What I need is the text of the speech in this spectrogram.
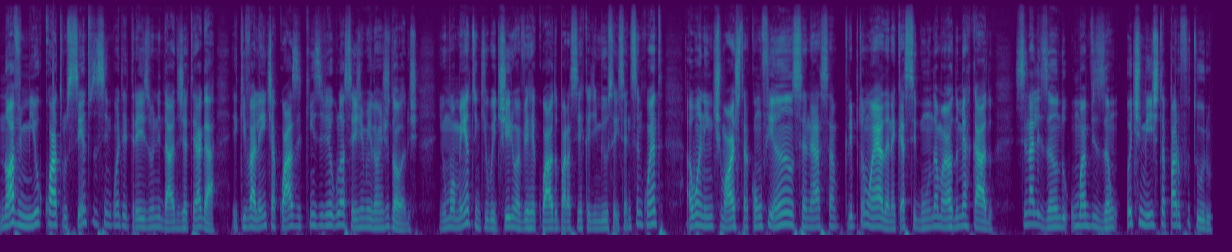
9.453 unidades de ETH, equivalente a quase 15,6 milhões de dólares. Em um momento em que o Ethereum havia recuado para cerca de 1.650, a OneInt mostra confiança nessa criptomoeda, né, que é a segunda maior do mercado, sinalizando uma visão otimista para o futuro.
